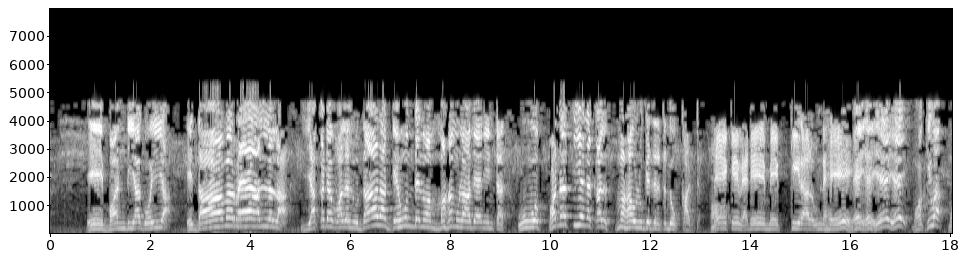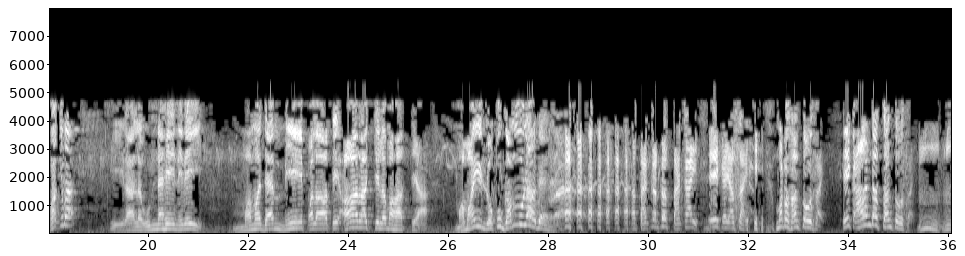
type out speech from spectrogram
ඒ බණ්ඩියා ගොයියා එදාම රෑ අල්ලලා යකඩ වලලු දාලා ගෙහුම් දෙනවා මහමුලා දෑනින්ට. ඌව පණ තියනකල් මහවුලු ගෙදරට දොක්කන්ට. මේකේ වැඩේ මේ කීරාල උන්නහේ. ඒයි ඒයි ඒයි ඒයි මොකක් කිව්වා? මොකක් කිව්වා? කීරාල උන්නහේ නෙවෙයි. මම දැන් මේ පලාතේ ආරච්චිල මහත්තයා. මමයි ලොකු ගම්මුලා දැන් තකට තකයි. ඒක යසයි. මට සන්තෝසයි. ඒක ආණ්ඩත් සන්තෝසයි.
